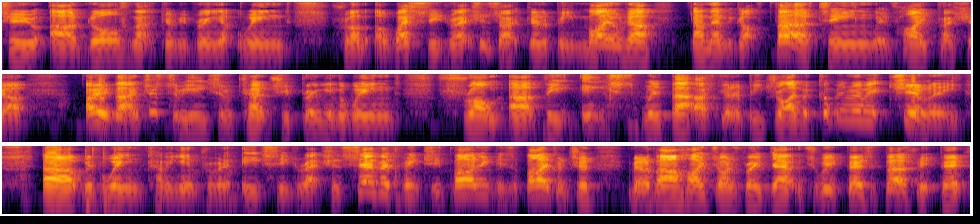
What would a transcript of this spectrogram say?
to our north, and that's going to be bringing up wind from a westerly direction, so that's going to be milder. And then we've got 13 with high pressure over and just to the east of the country, bringing the wind from uh, the east with that. That's going to be dry, but could be a little bit chilly uh, with wind coming in from an easterly direction. Seven beaches, Bali, bits of Biventure, middle of our high tides break down into week periods. The first week period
